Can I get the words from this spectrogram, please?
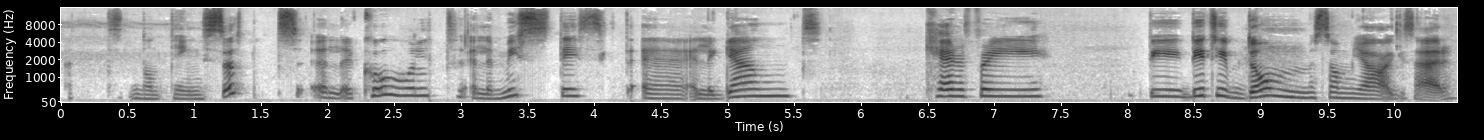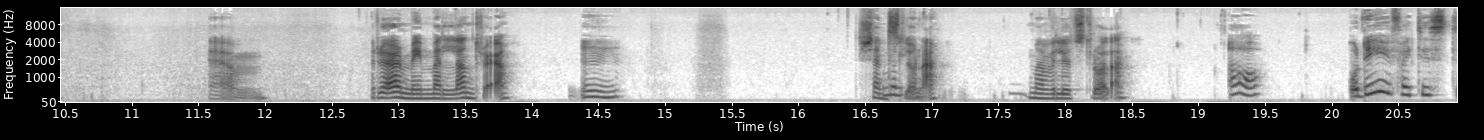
att någonting sött eller coolt eller mystiskt, eh, elegant, carefree. Det, det är typ de som jag så här ehm, rör mig mellan tror jag. Mm. Känslorna man vill utstråla. Ja. Och det är ju faktiskt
